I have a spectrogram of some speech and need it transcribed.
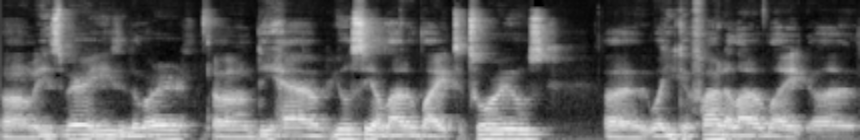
Um, it's very easy to learn. Um, they have you'll see a lot of like tutorials uh, where you can find a lot of like uh,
